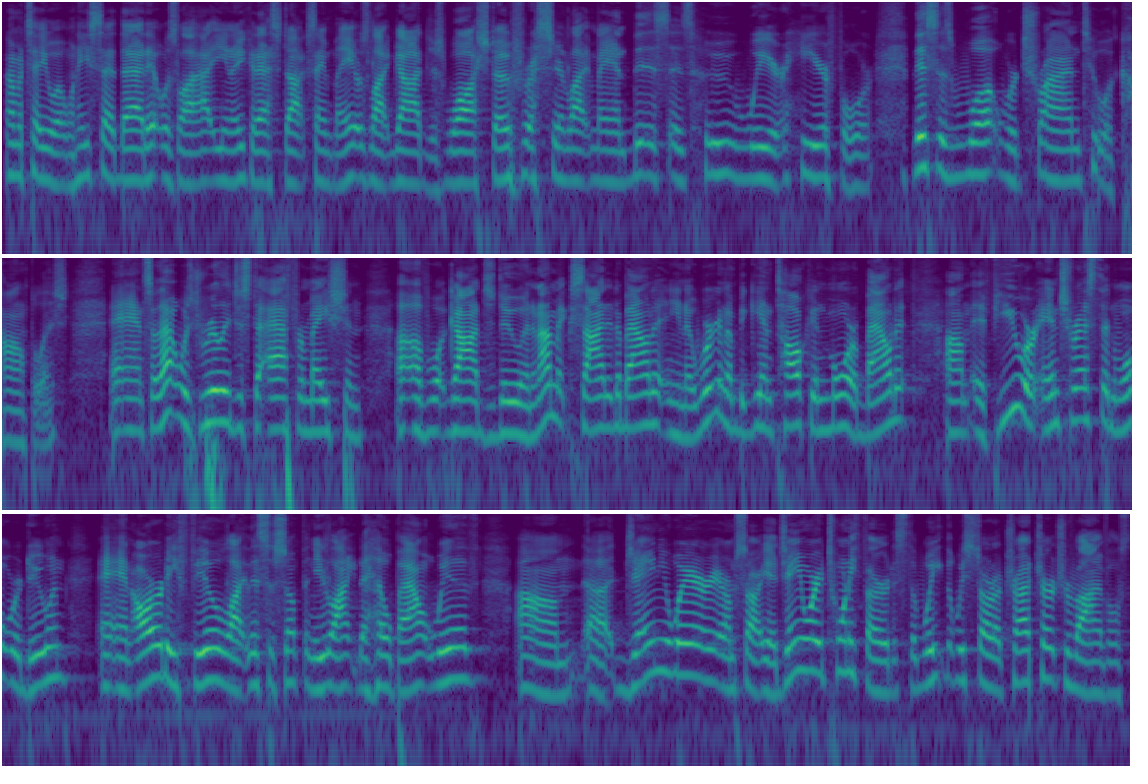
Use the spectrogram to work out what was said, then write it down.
I'm gonna tell you what. When he said that, it was like you know you could ask Doc same thing. It was like God just washed over us and like, man, this is who we're here for. This is what we're trying to accomplish. And so that was really just an affirmation of what God's doing, and I'm excited about it. And you know we're gonna begin talking more about it. Um, if you are interested in what we're doing and already feel like this is something you'd like to help out with, um, uh, January, or I'm sorry, yeah, January 23rd, it's the week that we start our Tri-Church Revivals.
